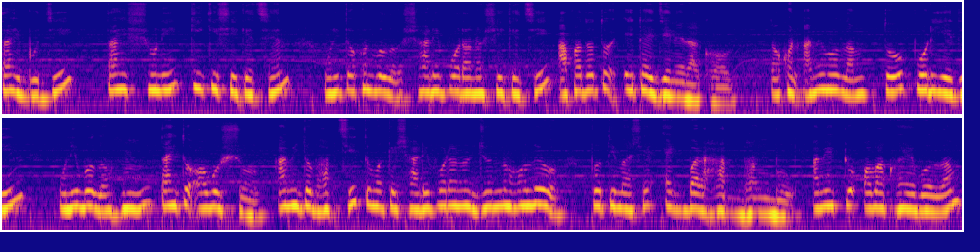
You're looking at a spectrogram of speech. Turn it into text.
তাই বুঝি? তাই শুনি কি কি শিখেছেন? উনি তখন বলল, শাড়ি পরানো শিখেছি, আপাতত এটাই জেনে রাখো। তখন আমি বললাম, তো পরিয়ে দিন। উনি বলল, হুম, তাই তো অবশ্য। আমি তো ভাবছি তোমাকে শাড়ি পরানোর জন্য হলেও প্রতি মাসে একবার হাত ভাঙবো। আমি একটু অবাক হয়ে বললাম,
